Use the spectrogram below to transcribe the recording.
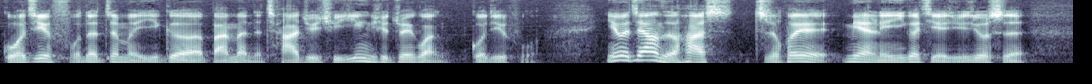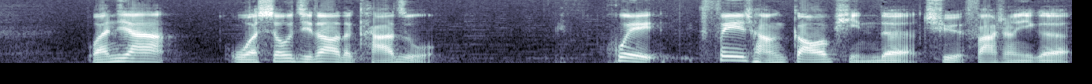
国际服的这么一个版本的差距去硬去追赶国际服。因为这样子的话，是只会面临一个结局，就是玩家我收集到的卡组会非常高频的去发生一个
